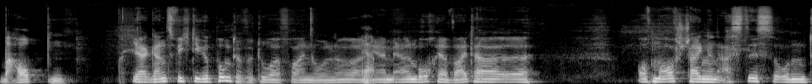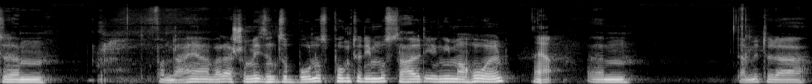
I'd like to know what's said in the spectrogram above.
behaupten. Ja, ganz wichtige Punkte für Tora Freinol, ne? weil ja. er im Erlenbruch ja weiter äh, auf dem aufsteigenden Ast ist und ähm, von daher war das schon, die sind so Bonuspunkte, die musst du halt irgendwie mal holen. Ja. Ähm, damit du da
